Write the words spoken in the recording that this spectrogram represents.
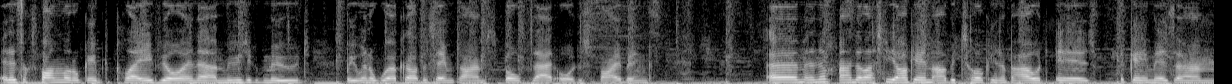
It is a fun little game to play if you're in a music mood, but you want to work out at the same time. Both that or just vibing. Um, and, the, and the last VR game I'll be talking about is the game is um,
